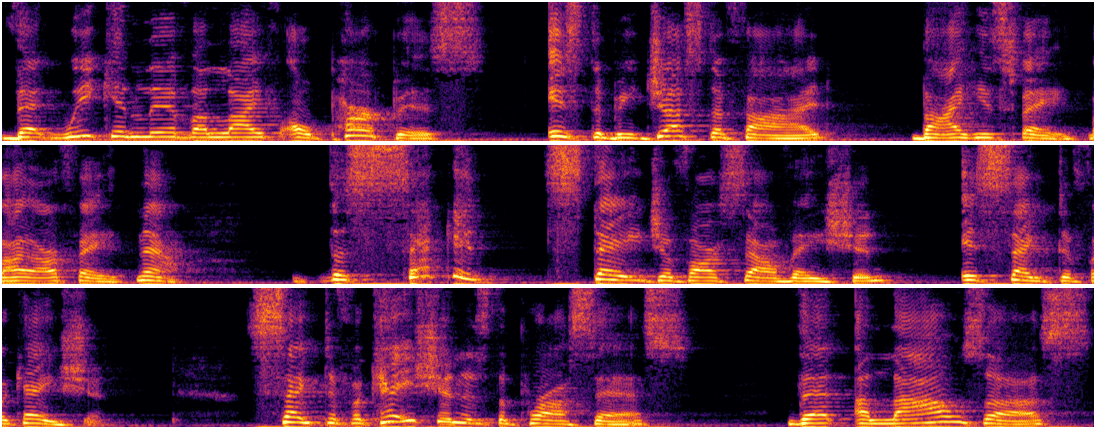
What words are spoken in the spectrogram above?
that we can live a life on purpose is to be justified by his faith, by our faith. Now, the second stage of our salvation is sanctification. Sanctification is the process that allows us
